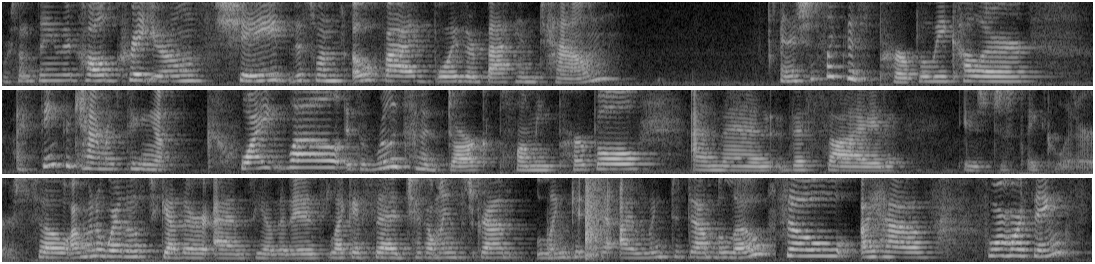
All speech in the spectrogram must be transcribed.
or something they're called. Create your own shade. This one's 05 Boys Are Back in Town. And it's just like this purpley color. I think the camera's picking up quite well. It's a really kind of dark plummy purple. And then this side is just a glitter. So I'm gonna wear those together and see how that is. Like I said, check out my Instagram, link it, I linked it down below. So I have four more things.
